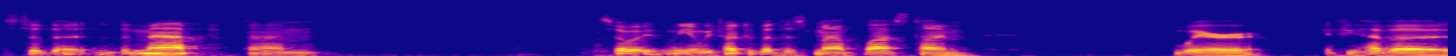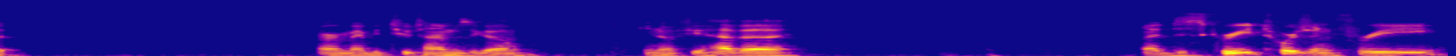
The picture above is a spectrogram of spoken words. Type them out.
so the, the map, um, so it, you know, we talked about this map last time where if you have a, or maybe two times ago, you know, if you have a a discrete torsion free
